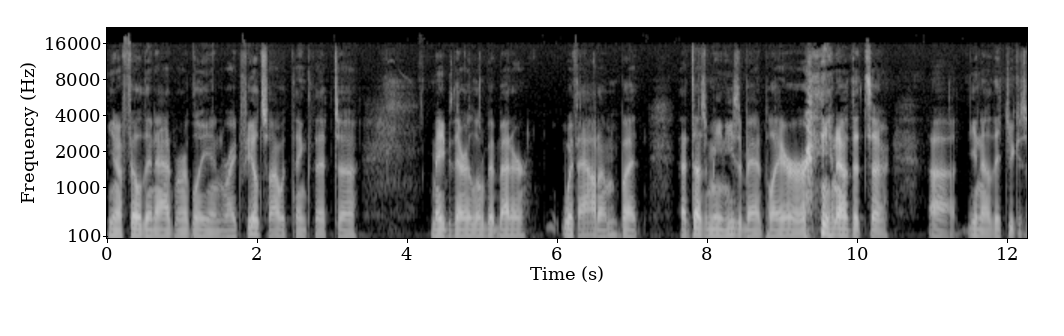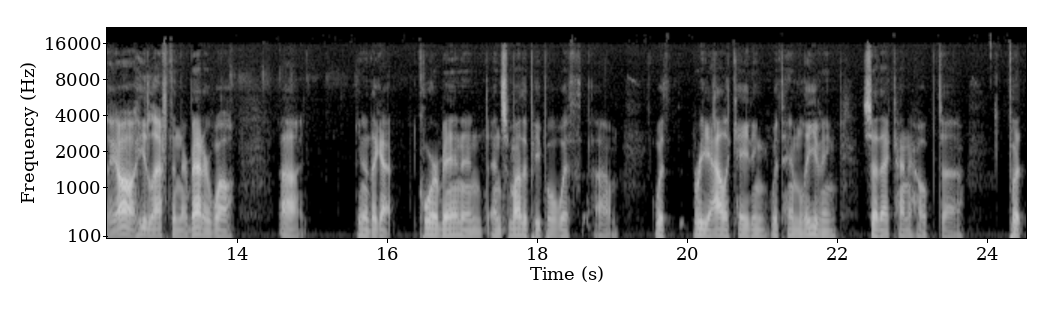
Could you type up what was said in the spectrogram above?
you know, filled in admirably in right field. So I would think that. Uh, maybe they're a little bit better without him, but that doesn't mean he's a bad player or you know that uh, uh, you know that you could say oh he left and they're better. Well, uh, you know they got Corbin and and some other people with um, with reallocating with him leaving, so that kind of helped uh, put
